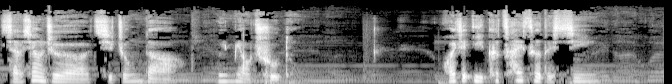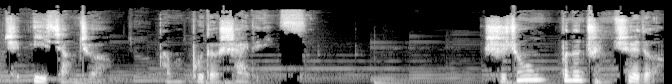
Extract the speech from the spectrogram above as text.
想象着其中的微妙触动，怀着一颗猜测的心，去臆想着他们不得晒的隐私，始终不能准确的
